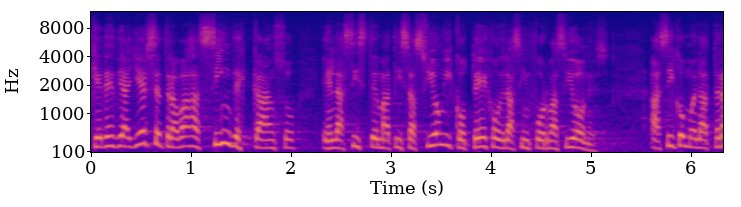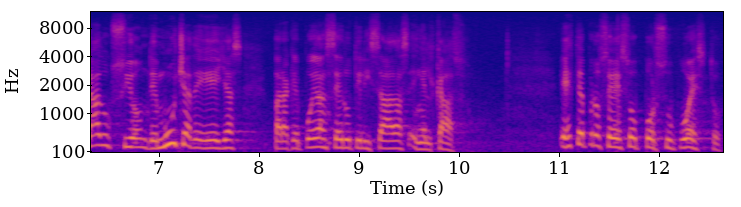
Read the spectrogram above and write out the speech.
que desde ayer se trabaja sin descanso en la sistematización y cotejo de las informaciones, así como en la traducción de muchas de ellas para que puedan ser utilizadas en el caso. Este proceso, por supuesto,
